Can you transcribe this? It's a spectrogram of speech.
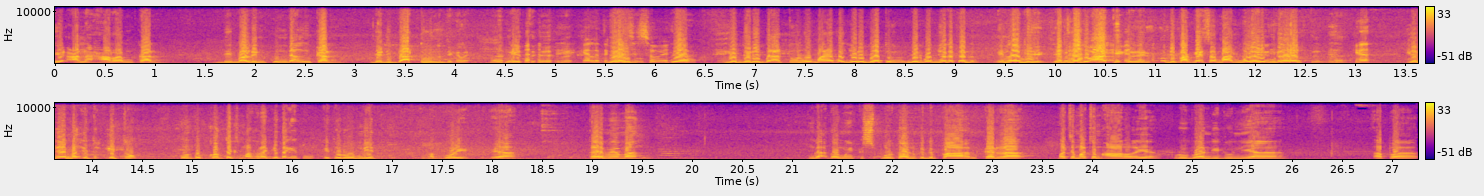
dianak haramkan, dimalin kundangkan, jadi batu nanti kalian. gitu. Kalau tidak Jadi- sesuai. Ya, udah jadi batu lumayan kok jadi batu, jadi batu jadi kan ini lagi, jadi batu akik, gitu. dipakai samaan boleh ini gawat tuh. Nah. Ya. Jadi memang itu itu untuk konteks masyarakat kita itu itu rumit, akui, ya. Tapi memang nggak tahu mungkin ke 10 tahun ke depan karena macam-macam hal ya perubahan di dunia apa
